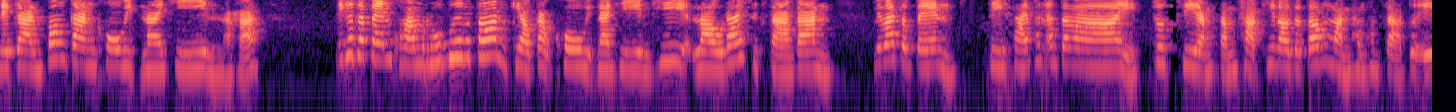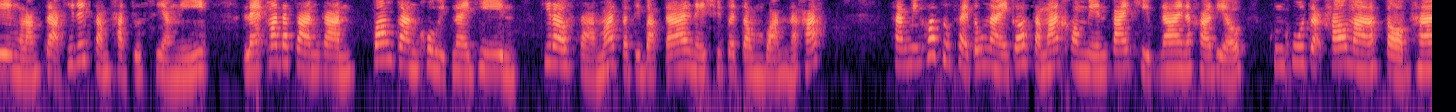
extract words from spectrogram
ในการป้องกันโควิด -19 นะคะ นี่ก็จะเป็นความรู้เบื้องต้นเกี่ยวกับโควิด -19 ที่เราได้ศึกษากัน ไม่ว่าจะเป็นสีสายพันธุ์อันตราย จุดเสี่ยงสัมผัสที่เราจะต้องหมั่นทำความสะอาดตัวเอง หลังจากที่ได้สัมผัสจุดเสี่ยงนี้ และมาตรการการป้องกันโควิด -19 ที่เราสามารถปฏิบัติได้ในชีวิตประจำวันนะคะ หากมีข้อสงสัยตรงไหนก็สามารถคอมเมนต์ใต้คลิปได้นะคะ เดี๋ยวคุณครูจะเข้ามาตอบให้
